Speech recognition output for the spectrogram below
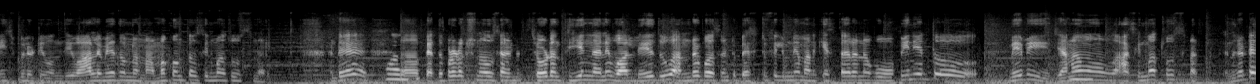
రీచబిలిటీ ఉంది. వాళ్ళ మీద ఉన్న నమ్మకంతో సినిమా చూస్తున్నారు. అంటే పెద్ద ప్రొడక్షన్ హౌస్ అంటే చూడడం తీయంగానే వాళ్ళు లేదు హండ్రెడ్ పర్సెంట్ బెస్ట్ ఫిల్మ్ నే మనకి ఇస్తారని ఒక ఒపీనియన్తో మేబీ జనం ఆ సినిమా చూస్తున్నారు. ఎందుకంటే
